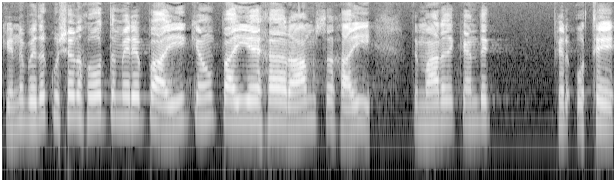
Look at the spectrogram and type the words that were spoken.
ਕਿਨ ਬਿਦ ਕੁਸ਼ਲ ਹੋ ਹੋਤ ਮੇਰੇ ਭਾਈ, ਕਿਉਂ ਪਾਈ ਹੈ ਹਰ ਰਾਮ ਸਹਾਈ ਤੇ ਮਹਾਰਾਜ ਕਹਿੰਦੇ ਫਿਰ ਉੱਥੇ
